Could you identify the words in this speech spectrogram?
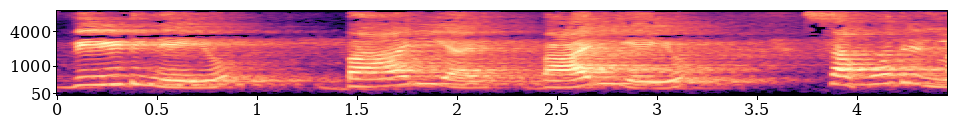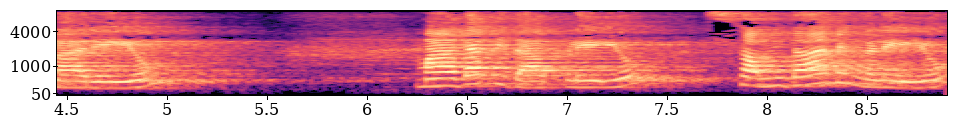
വീടിനെയോ ഭാര്യ ഭാര്യയെയോ സഹോദരന്മാരെയോ മാതാപിതാക്കളെയോ സന്താനങ്ങളെയോ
